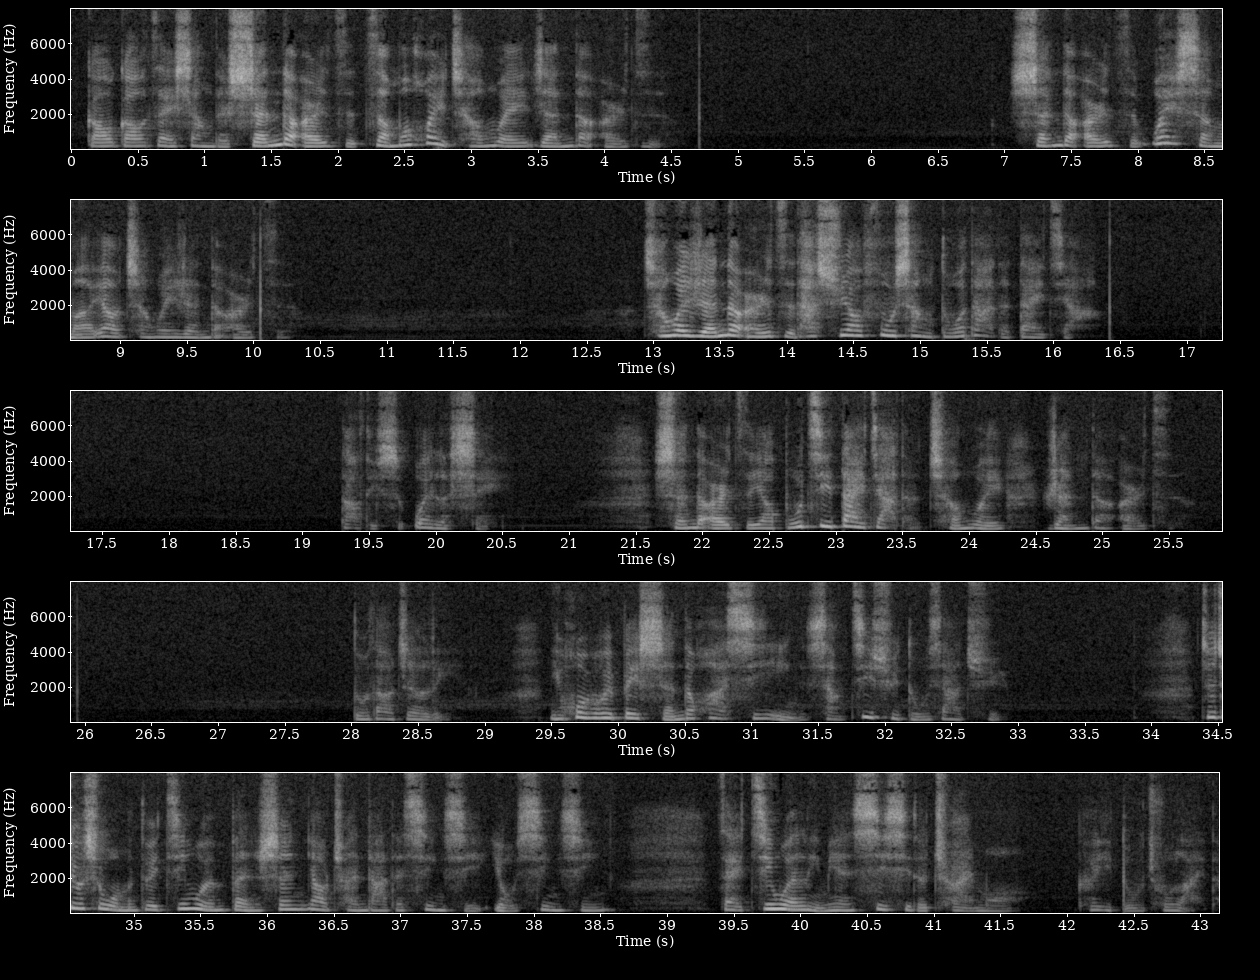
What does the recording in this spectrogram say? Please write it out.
高高在上的神的儿子怎么会成为人的儿子？神的儿子为什么要成为人的儿子？成为人的儿子，他需要付上多大的代价？到底是为了谁？神的儿子要不计代价的成为人的儿子。读到这里，你会不会被神的话吸引，想继续读下去？这就是我们对经文本身要传达的信息有信心，在经文里面细细的揣摩，可以读出来的。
